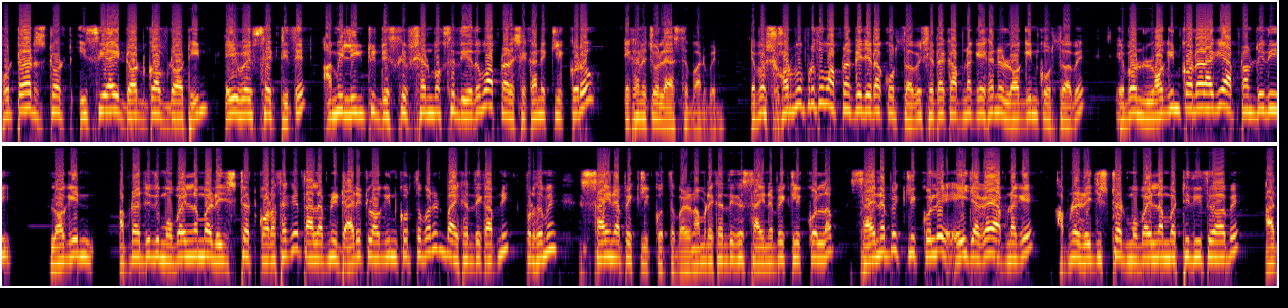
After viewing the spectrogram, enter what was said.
voters dot ECI dot gov dot in এই ওয়েবসাইটটিতে। আমি লিঙ্কটি ডিসক্রিপশন বক্সে দিয়ে দেবো, আপনারা সেখানে ক্লিক করেও এখানে চলে আসতে পারবেন। এবার সর্বপ্রথম আপনাকে যেটা করতে হবে, সেটাকে আপনাকে এখানে লগ করতে হবে। এবং লগ করার আগে আপনার যদি লগ আপনার যদি মোবাইল নাম্বার রেজিস্টার্ড করা থাকে, তাহলে আপনি ডাইরেক্ট লগ করতে পারেন বা এখান থেকে আপনি প্রথমে সাইন আপে ক্লিক করতে পারেন। আমরা এখান থেকে সাইন আপে ক্লিক করলাম। সাইন আপে ক্লিক করলে এই জায়গায় আপনাকে আপনার রেজিস্টার্ড মোবাইল নাম্বারটি দিতে হবে। আর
